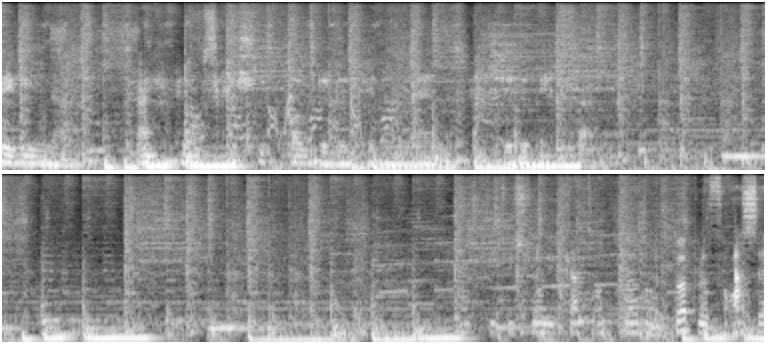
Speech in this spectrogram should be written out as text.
Féminin. Influence réciproque de deux phénomènes et de personnes. Constitution du 4 octobre, le peuple français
